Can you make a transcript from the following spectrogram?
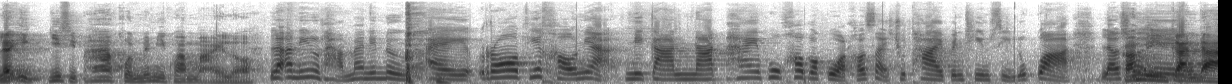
และอีก 25 คนไม่มีความหมายเหรอ แล้วอันนี้หนูถามแม่นิดนึง ไอ้รอบที่เขาเนี่ยมีการนัดให้ผู้เข้าประกวดเขาใส่ชุดไทยเป็นทีมสีลูกกวาดแล้วก็เชอมีเอการด่า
